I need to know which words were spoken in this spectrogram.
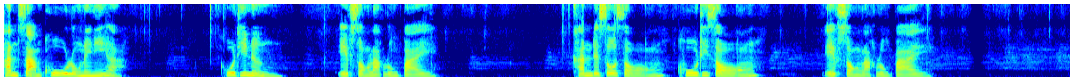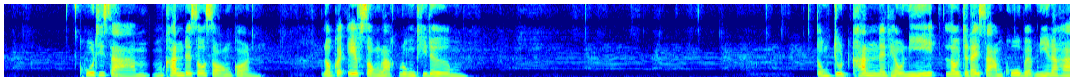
ขั้นสามคู่ลงในนี้ค่ะ คู่ที่หนึ่ง F สองหลักลงไป ขั้นเดโซ่สองคู่ที่สอง F สองหลักลงไป คู่ที่สามขั้นเดโซ่สองก่อน แล้วก็ F สองหลักลงที่เดิม ตรงจุดขั้นในแถวนี้เราจะได้สามคู่แบบนี้นะคะ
